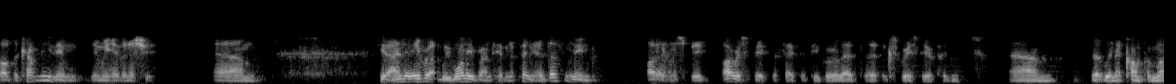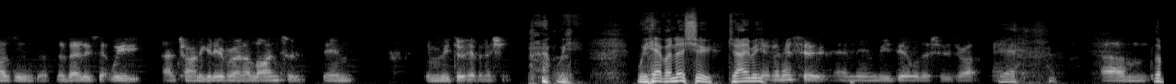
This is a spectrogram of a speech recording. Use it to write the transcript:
of the company, then then we have an issue. Um, know, and we want everyone to have an opinion. It doesn't mean I don't respect. I respect the fact that people are allowed to express their opinions. Um, but when it compromises the, the values that we are trying to get everyone aligned to, then then we do have an issue. we we have an issue, Jamie. We have an issue, and then we deal with issues, right? And, yeah. Um, The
